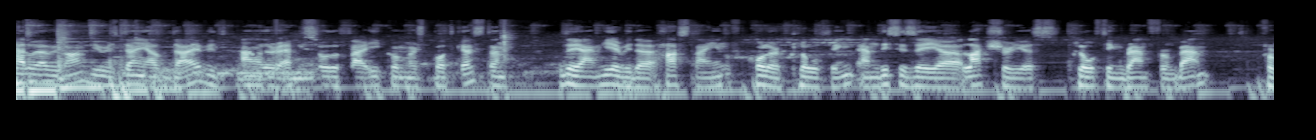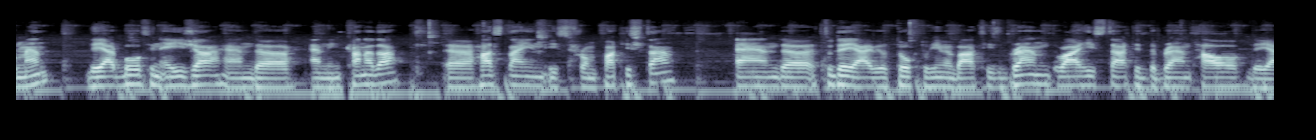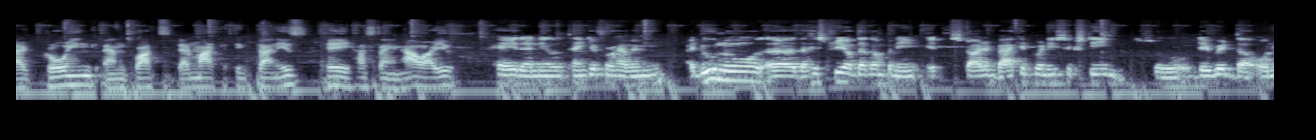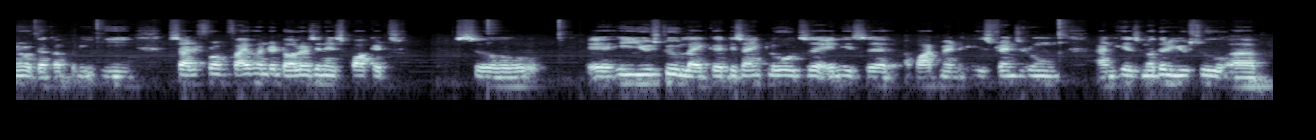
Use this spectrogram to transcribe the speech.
Hello everyone, here is Daniel Budai with another episode of our e-commerce podcast and today I'm here with uh, Hasnain of Kollar Clothing and this is a uh, luxurious clothing brand for men. For men. They are both in Asia and uh, and in Canada. Uh, Hasnain is from Pakistan and uh, today I will talk to him about his brand, why he started the brand, how they are growing, and what their marketing plan is. Hey, Hasnain, how are you? Hey, Daniel, thank you for having me. I do know uh, the history of the company. It started back in 2016. So, David, the owner of the company, he started from $500 in his pockets. So, uh, he used to like uh, design clothes in his uh, apartment, his friend's room, and his mother used to uh,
